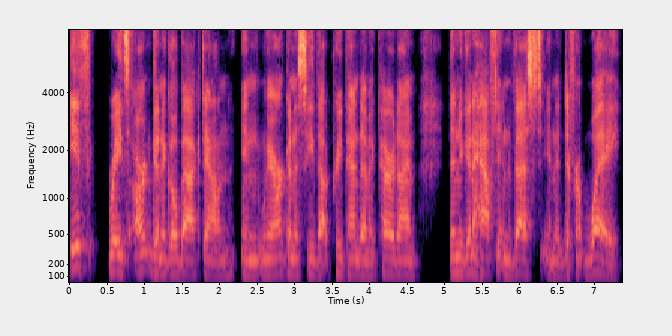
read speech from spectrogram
if rates aren't going to go back down and we aren't going to see that pre-pandemic paradigm then you're going to have to invest in a different way.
